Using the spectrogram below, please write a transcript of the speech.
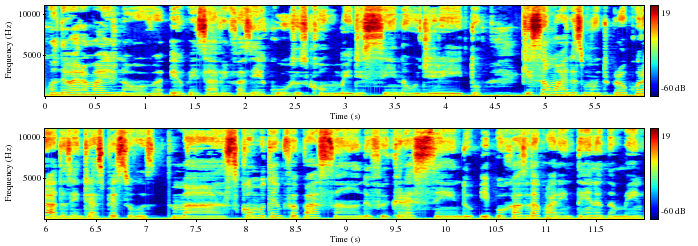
Quando eu era mais nova, eu pensava em fazer cursos como medicina ou direito, que são áreas muito procuradas entre as pessoas. Mas como o tempo foi passando, eu fui crescendo e por causa da quarentena também,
